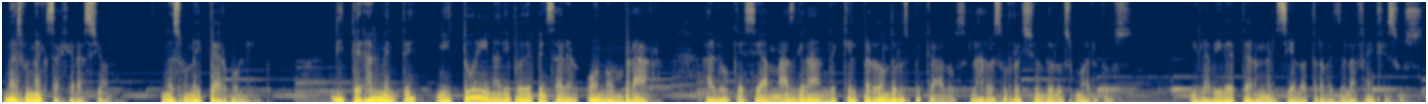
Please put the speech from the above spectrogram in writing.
no es una exageración, no es una hipérbole. Literalmente, ni tú ni nadie puede pensar en o nombrar algo que sea más grande que el perdón de los pecados, la resurrección de los muertos y la vida eterna en el cielo a través de la fe en Jesús.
